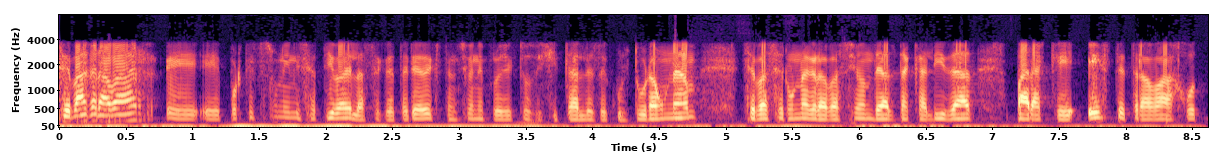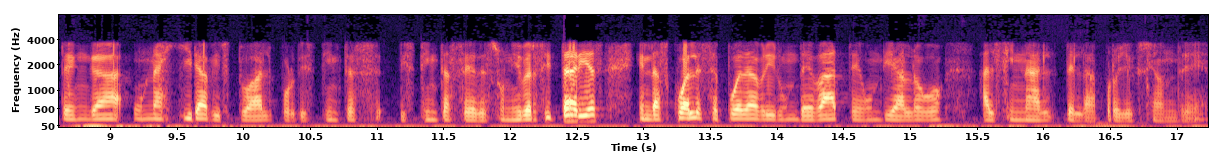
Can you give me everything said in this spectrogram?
se va a grabar, eh, eh, porque esta es una iniciativa de la Secretaría de Extensión y Proyectos Digitales de Cultura UNAM, se va a hacer una grabación de alta calidad para que este trabajo tenga una gira virtual por distintas, distintas sedes universitarias, en las cuales se puede abrir un debate, un diálogo al final de la proyección de,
